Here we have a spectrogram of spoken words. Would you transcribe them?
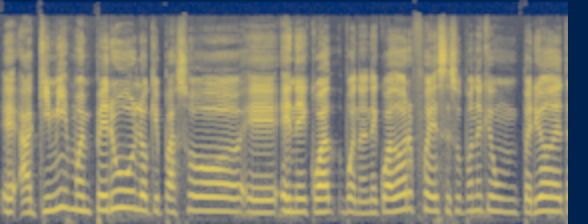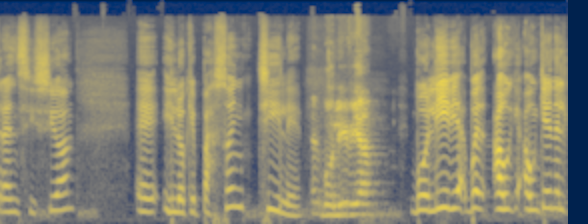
eh, aquí mismo en Perú, lo que pasó en Ecuador, bueno, en Ecuador fue, se supone que un periodo de transición y lo que pasó en Chile. En Bolivia. Bolivia, bueno, aunque en el,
